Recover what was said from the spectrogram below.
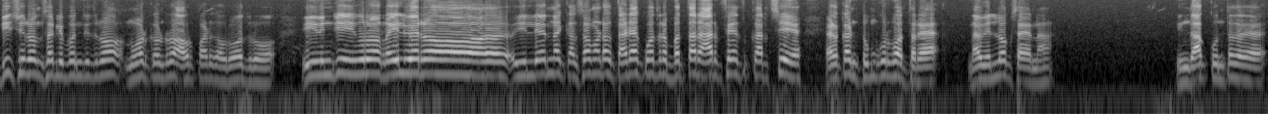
ಡಿ ಸಿ ಒಂದ್ಸಲಿ ಬಂದಿದ್ರು, ನೋಡ್ಕೊಂಡ್ರು, ಅವ್ರ ಪಾಡ್ಗೆ ಅವ್ರು ಹೋದ್ರು. ಈ ಇಂಜಿ ಇವರು ರೈಲ್ವೇರು, ಇಲ್ಲೇನ ಕೆಲಸ ಮಾಡೋಕೆ ತಡೆಯಕ್ಕೆ ಹೋದ್ರೆ ಬರ್ತಾರೆ, ಆರ್ ಪಿ ಕರೆಸಿ ಎಳ್ಕೊಂಡು ತುಮಕೂರ್ಗೆ ಹೋಗ್ತಾರೆ. ನಾವೆಲ್ಲೋಗಿ ಸಾಯನ ಹಿಂಗಾಗಿ ಕುಂತದೆ,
